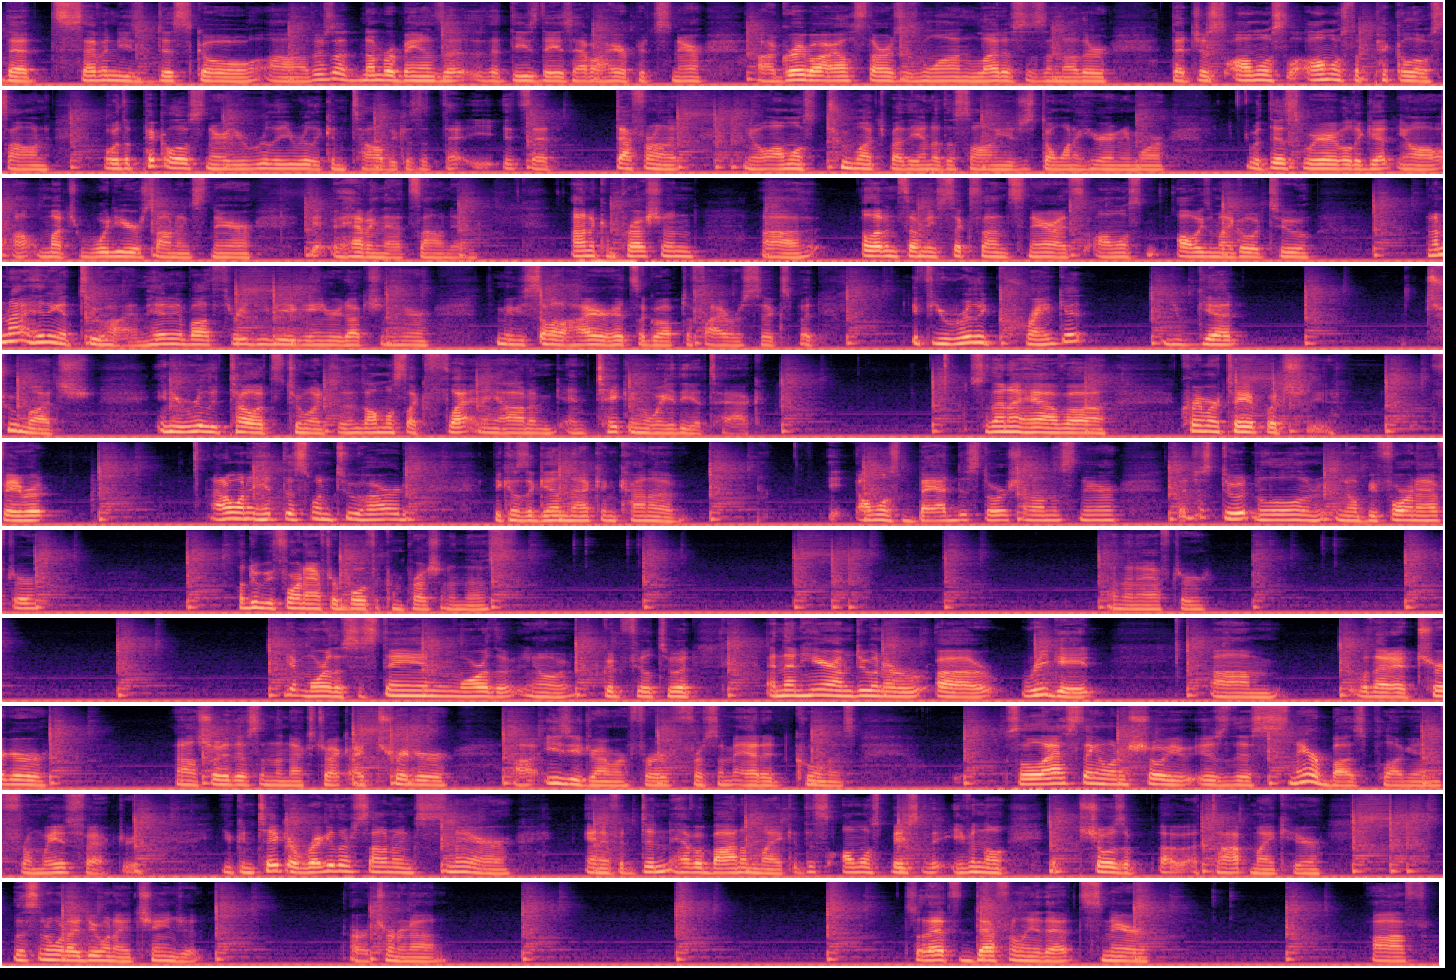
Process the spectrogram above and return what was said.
that 70s disco. Uh, there's a number of bands that, that these days have a higher pitched snare. Uh, Greyboy Allstars is one. Lettuce is another. That just almost almost a piccolo sound. But with a piccolo snare, you really really can tell because it's that it's that definite, you know, almost too much by the end of the song. You just don't want to hear it anymore. With this, we are able to get, you know, a much woodier sounding snare, get, having that sound in. On a compression, uh, 1176 on snare, it's almost always my go-to. And I'm not hitting it too high. I'm hitting about 3 dB gain reduction here. Maybe some of the higher hits will go up to 5 or 6, but if you really crank it, you get too much and you really tell it's too much and it's almost like flattening out and, and taking away the attack so then I have uh, Kramer tape which favorite I don't want to hit this one too hard because again that can kind of almost bad distortion on the snare so I just do it in a little you know before and after I'll do before and after both the compression and this and then after get more of the sustain, more of the you know good feel to it. And then here I'm doing a uh, ReaGate um, with that I trigger. And I'll show you this in the next track. I trigger uh, Drummer for for some added coolness. So the last thing I want to show you is this snare buzz plugin from Waves Factory. You can take a regular sounding snare and if it didn't have a bottom mic, this almost basically, even though it shows a, a, a top mic here, listen to what I do when I change it or turn it on. So that's definitely that snare off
